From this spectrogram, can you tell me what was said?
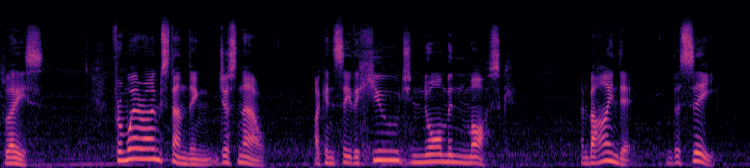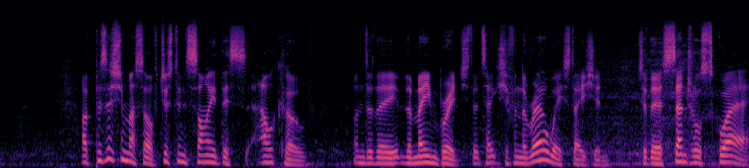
place. From where I'm standing just now, I can see the huge Norman Mosque, and behind it, the sea. I've positioned myself just inside this alcove under the, the main bridge that takes you from the railway station to the central square.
